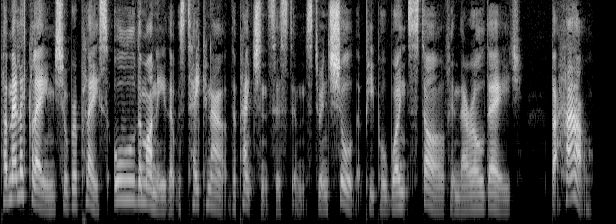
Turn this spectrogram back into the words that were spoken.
Pamela claims she'll replace all the money that was taken out of the pension systems to ensure that people won't starve in their old age. But how?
